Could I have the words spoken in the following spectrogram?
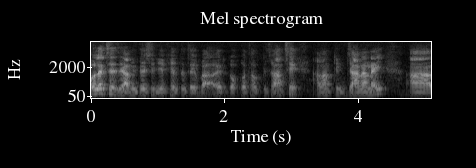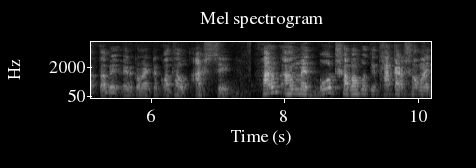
বলেছে যে আমি দেশে গিয়ে খেলতে চাই বা এরকম কোথাও কিছু আছে? আমার ঠিক জানা নেই। তবে এরকম একটা কথাও আসছে। ফারুক আহমেদ বোর্ড সভাপতি থাকার সময়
